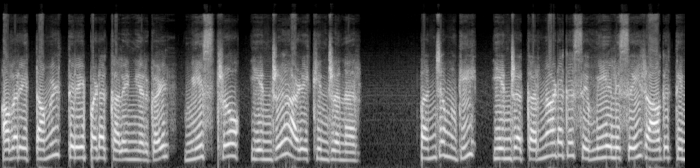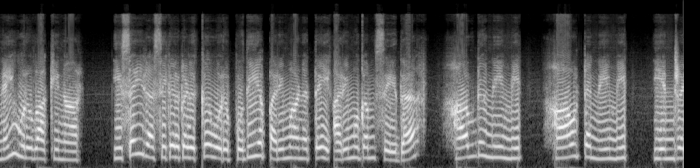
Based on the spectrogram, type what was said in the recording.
அவரை தமிழ் திரைப்பட கலைஞர்கள் மேஸ்ட்ரோ என்று அழைக்கின்றனர். பஞ்சமுகி என்ற கர்நாடக செவ்வியலிசை ராகத்தினை உருவாக்கினார். இசை ரசிகர்களுக்கு ஒரு புதிய பரிமாணத்தை அறிமுகம் செய்த how to name it how to name it என்ற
